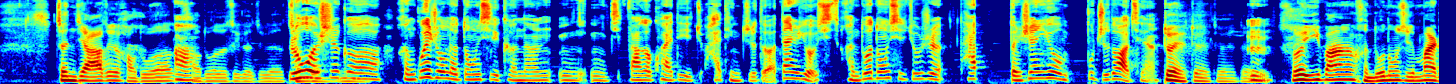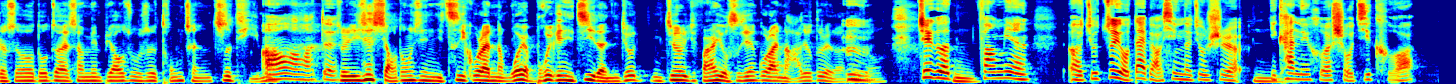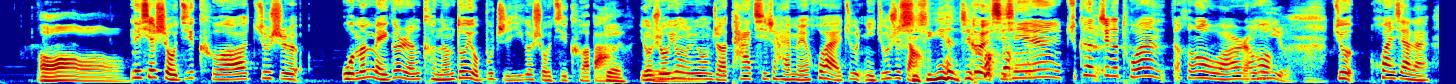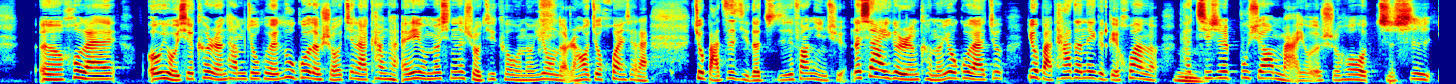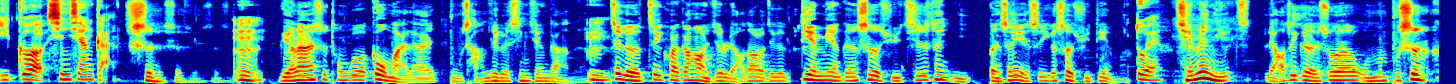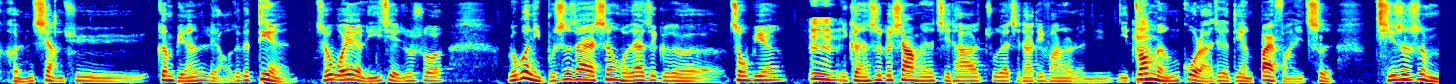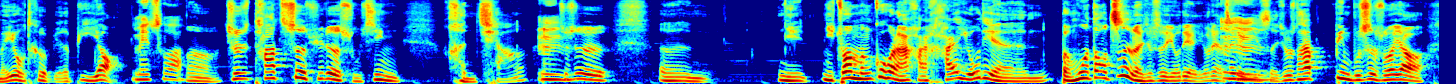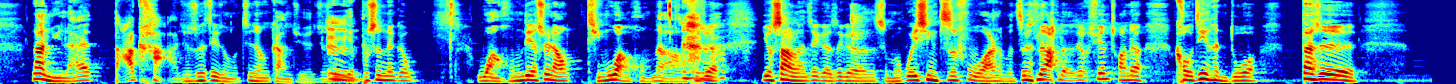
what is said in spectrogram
增加这个好多、嗯好多的这个这个。如果是嗯个很贵重的东西，可能你你发个快递就还挺值得。但是有些很多东西就是它本身又不值多少钱。对对对对，嗯，所以一般很多东西卖的时候都在上面标注是同城自提嘛。哦，对就，是一些小东西，你自己过来拿，我也不会给你寄的，你就你就反正有时间过来拿就对了、嗯那种。这个嗯方面，呃，就最有代表性的就是，嗯你看那盒手机壳，哦哦，那些手机壳就是。我们每个人可能都有不止一个手机壳吧？对有时候用着用着，它其实还没坏，就你就是想喜新厌旧，对喜新厌旧，就看这个图案很好玩，然后就换下来。呃，后来我有一些客人，他们就会路过的时候进来看看，哎，有没有新的手机壳我能用的，然后就换下来，就把自己的直接放进去。那下一个人可能又过来，就又把他的那个给换了。他嗯其实不需要买，有的时候只是一个新鲜感。是是是是是，嗯原来是通过购买来补偿这个新鲜感的。嗯这个这一块刚好也就聊到了这个店面跟社区，其实它你本身也是一个社区店嘛。对，前面你聊这个说我们不是很想去跟别人聊这个店，其实我也理解，就是说，如果你不是在生活在这个周边，嗯你嗯可能是个厦门其他住在其他地方的人，你你专门过来这个店拜访一次，其实是没有特别的必要。没错，嗯，就是它社区的属性很强，嗯，就是嗯。你你专门过来还还有点本末倒置了，就是有点有点这个意思，就是他并不是说要让你来打卡，就是这种这种感觉，就是嗯。也不是那个网红店，虽然挺网红的啊，就是 又上了这个这个什么微信支付啊什么这那的，就宣传的口径很多，但是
